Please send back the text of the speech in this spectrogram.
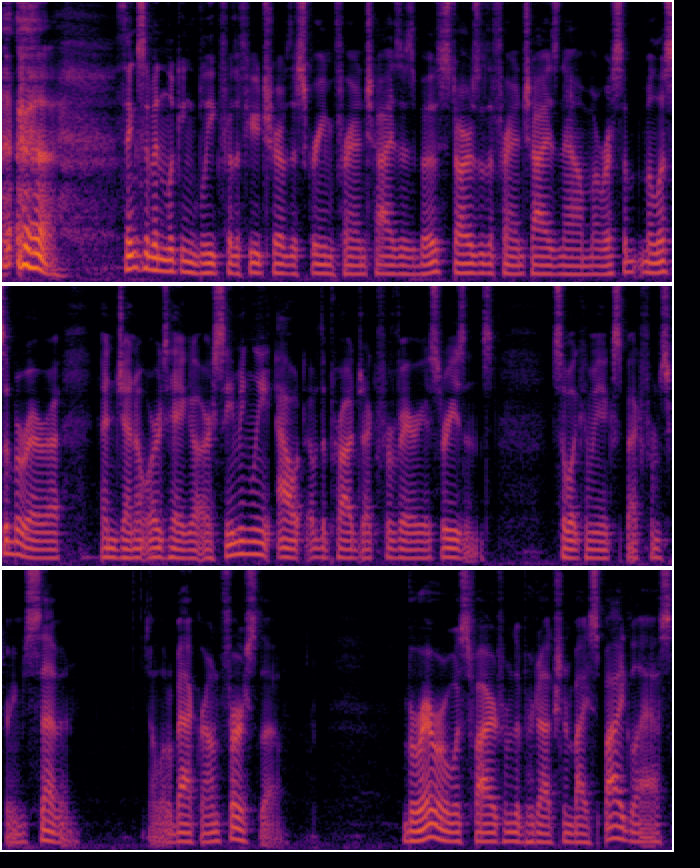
Things have been looking bleak for the future of the Scream franchise as both stars of the franchise now, Marissa, Melissa Barrera and Jenna Ortega, are seemingly out of the project for various reasons. So, what can we expect from Scream 7? A little background first, though. Barrera was fired from the production by Spyglass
